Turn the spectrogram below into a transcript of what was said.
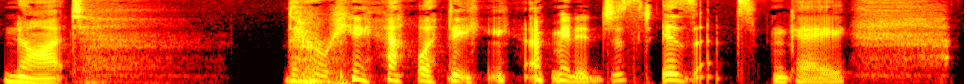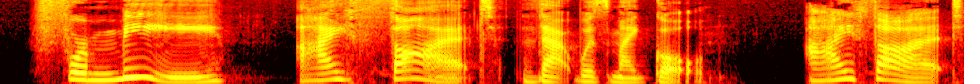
not the reality. I mean, it just isn't. Okay. For me, I thought that was my goal. I thought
